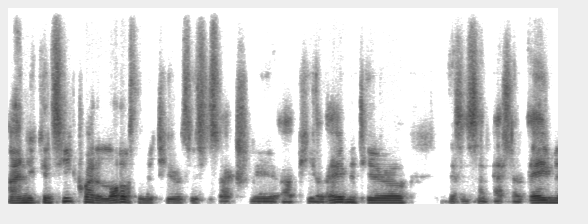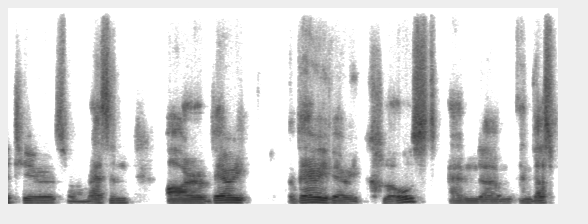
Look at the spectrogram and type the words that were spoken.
And you can see quite a lot of the materials. This is actually a PLA material. This is an SLA material, so a resin, are very, very, very closed and, um, and thus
